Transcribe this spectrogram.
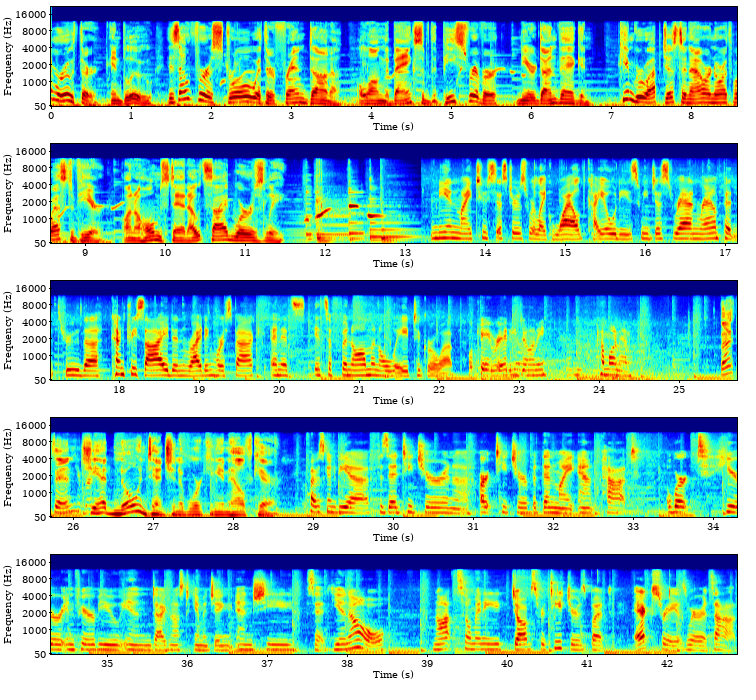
Kim Ruther, in blue, is out for a stroll with her friend Donna along the banks of the Peace River near Dunvegan. Kim grew up just an hour northwest of here, on a homestead outside Worsley. Me and my two sisters were like wild coyotes. We just ran rampant through the countryside and riding horseback, and it's, it's a phenomenal way to grow up. Okay, ready, Johnny? Come on in. Back then, she had no intention of working in healthcare. I was going to be a phys ed teacher and an art teacher, but then my Aunt Pat worked here in Fairview in diagnostic imaging, and she said, you know, not so many jobs for teachers, but x-ray is where it's at.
